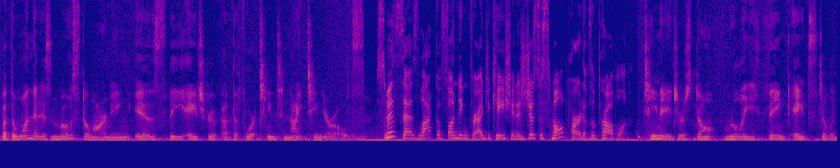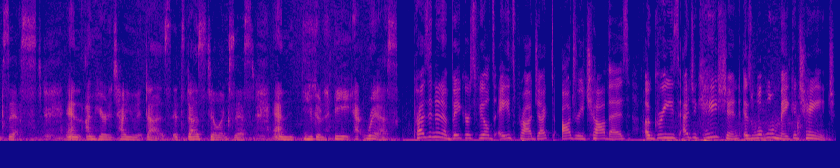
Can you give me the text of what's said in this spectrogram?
but the one that is most alarming is the age group of the 14 to 19 year olds. Smith says lack of funding for education is just a small part of the problem. Teenagers don't really think AIDS still exists, and I'm here to tell you it does. It does still exist, and you can be at risk President of Bakersfield's AIDS Project, Audrey Chavez, agrees education is what will make a change.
